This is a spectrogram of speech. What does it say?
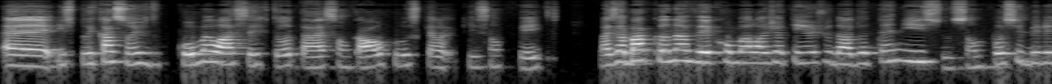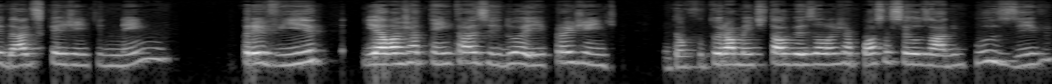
é, explicações de como ela acertou, tá? São cálculos que, ela, que são feitos. Mas é bacana ver como ela já tem ajudado até nisso. São possibilidades que a gente nem previa e ela já tem trazido aí para gente. Então, futuramente, talvez ela já possa ser usada, inclusive,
